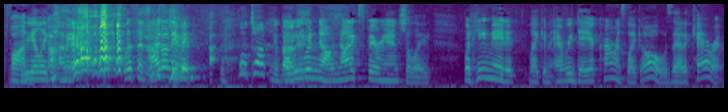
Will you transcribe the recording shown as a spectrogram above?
fun. really. I mean, listen, I don't even. well talking about Well, we wouldn't know, not experientially, but he made it like an everyday occurrence. Like, oh, is that a carrot?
